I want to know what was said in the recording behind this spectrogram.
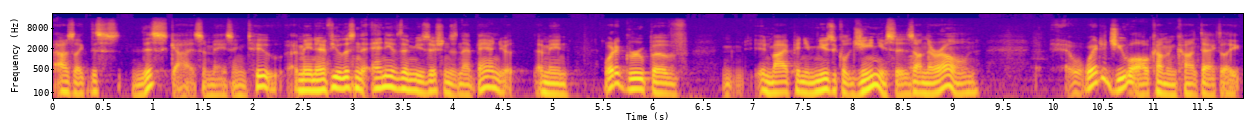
I was like, this this guy's amazing too. I mean, if you listen to any of the musicians in that band, you, I mean, what a group of, in my opinion, musical geniuses on their own. Where did you all come in contact? Like,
